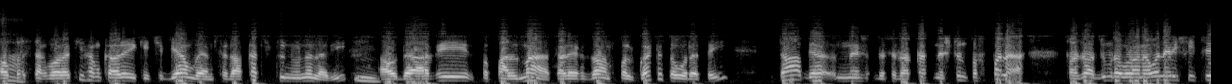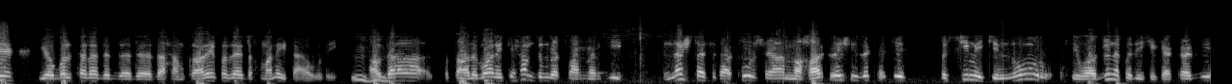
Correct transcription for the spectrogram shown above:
او په استخباراتي همکارۍ کې چې بیا وایم صداقت شتون نه لري او د هغه په پلمه سړی ځان خپل ګټه ته ورسي دا بیا د صداقت نشتون په خپله فضا دومره ورانولی شي چې یو بل سره د د د همکارۍ په ځای دښمنۍ ته اوړي او دا په طالبانو کې هم دومره توانمندي نشته چې دا ټول شیان مهار کړی شي ځکه چې په سیمه کې نور هیوادونه په دې کې ککړ دي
